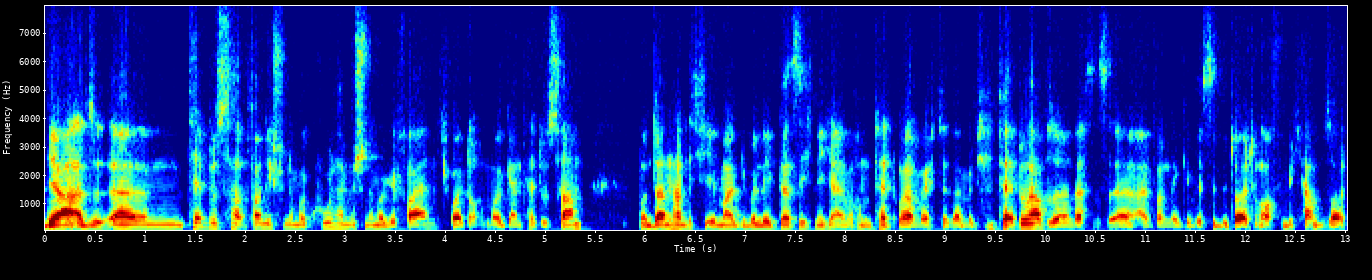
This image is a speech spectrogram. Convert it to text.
Ja, also ähm, Tattoos fand ich schon immer cool, haben mir schon immer gefallen. Ich wollte auch immer gern Tattoos haben. Und dann hatte ich eben halt überlegt, dass ich nicht einfach ein Tattoo haben möchte, damit ich ein Tattoo habe, sondern dass es äh, einfach eine gewisse Bedeutung auch für mich haben soll.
